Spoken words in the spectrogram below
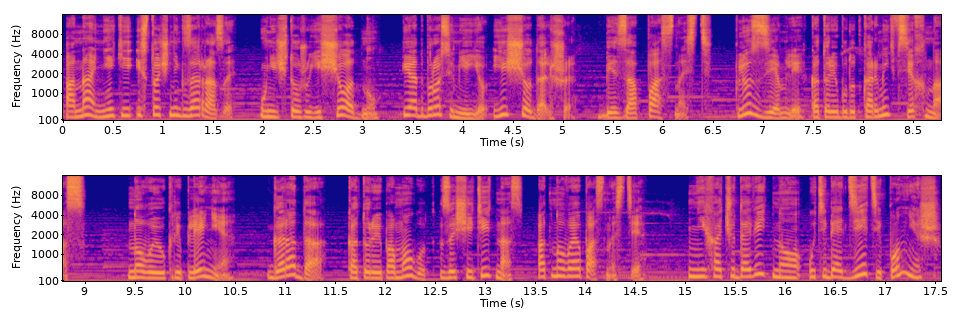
она некий источник заразы. Уничтожу еще одну и отбросим ее еще дальше. Безопасность плюс земли, которые будут кормить всех нас. Новые укрепления, города, которые помогут защитить нас от новой опасности. «Не хочу давить, но у тебя дети, помнишь?»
